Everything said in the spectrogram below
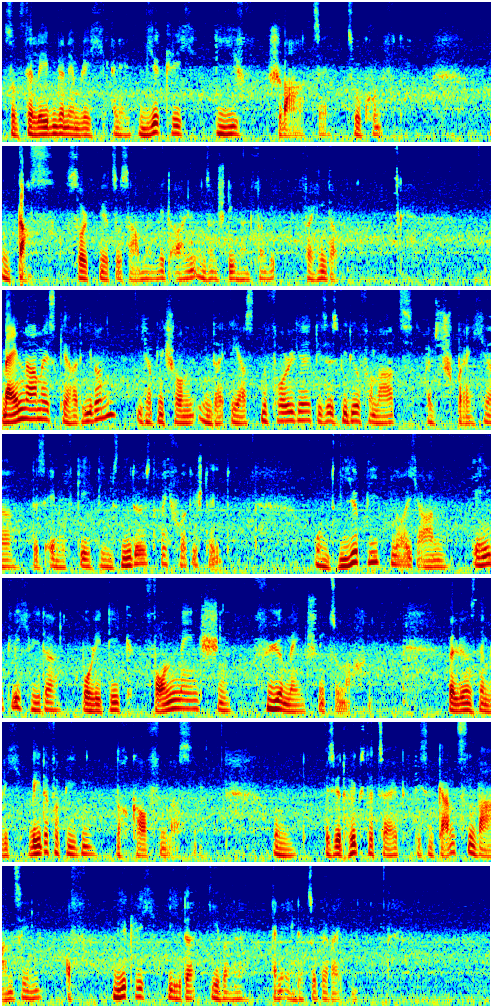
Sonst erleben wir nämlich eine wirklich tief schwarze Zukunft. Und das sollten wir zusammen mit allen unseren Stimmen verhindern. Mein Name ist Gerhard Iwan. Ich habe mich schon in der ersten Folge dieses Videoformats als Sprecher des NFG-Teams Niederösterreich vorgestellt. Und wir bieten euch an, endlich wieder Politik von Menschen für Menschen zu machen. Weil wir uns nämlich weder verbieten noch kaufen lassen. Und es wird höchste Zeit, diesen ganzen Wahnsinn auf wirklich jeder Ebene ein Ende zu bereiten.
